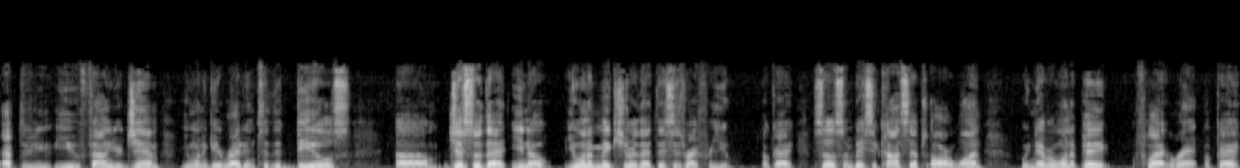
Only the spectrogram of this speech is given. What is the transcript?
After you, you found your gym, you want to get right into the deals um, just so that, you know, you want to make sure that this is right for you, okay? So some basic concepts are one, we never want to pay flat rent, okay?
